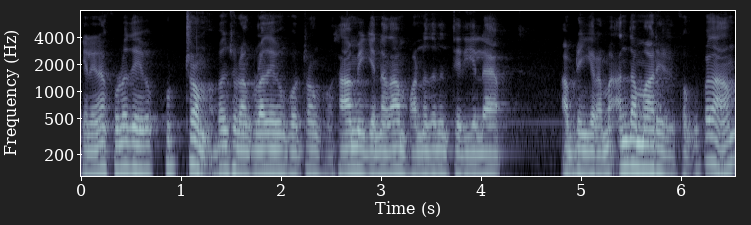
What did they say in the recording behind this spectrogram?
இல்லைன்னா குலதெய்வ குற்றம் அப்படின்னு சொல்லுவாங்க. குலதெய்வம் குற்றம் சாமிக்கு என்ன தான் பண்ணுதுன்னு தெரியல அப்படிங்கிற மாதிரி அந்த மாதிரி இருக்கும். இப்போ தான்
